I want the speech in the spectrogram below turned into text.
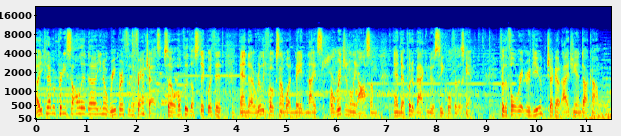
uh, you could have a pretty solid, uh, you know, rebirth of the franchise. So hopefully they'll stick with it and really focus on what made NiGHTS originally awesome awesome and uh, put it back into a sequel for this game. For the full written review, check out IGN.com.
